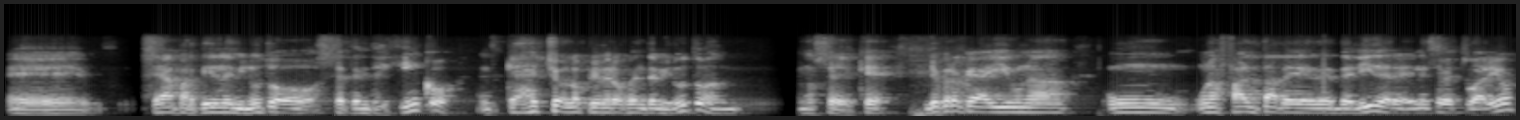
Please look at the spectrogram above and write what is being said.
eh, sea a partir del minuto 75? ¿Qué has hecho en los primeros 20 minutos? No sé, es que yo creo que hay una, una falta de, líder en ese vestuario.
